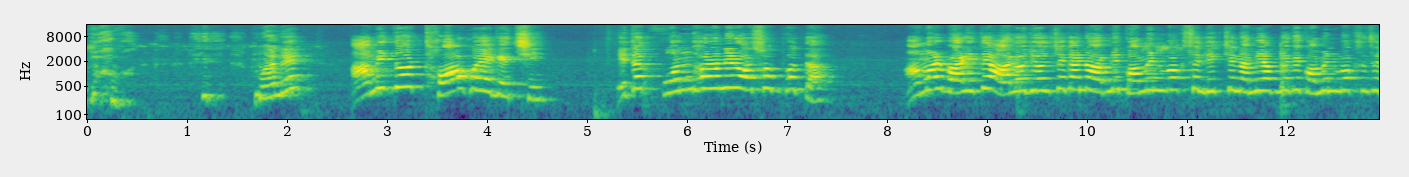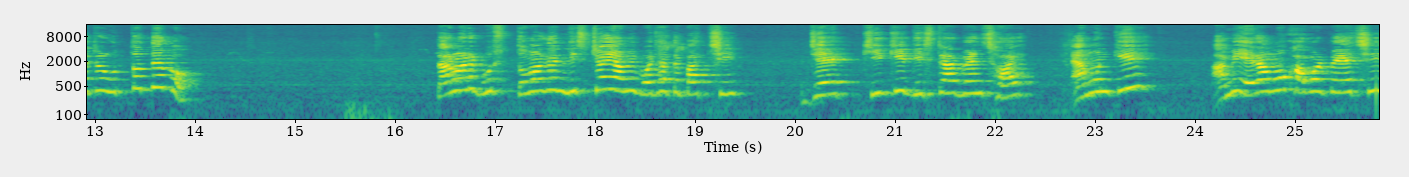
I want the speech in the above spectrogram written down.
মানে আমি তো থ হয়ে গেছি। এটা কোন ধরনের অসভ্যতা? আমার বাড়িতে আলো জ্বলছে কেন? আপনি কমেন্ট বক্সে লিখছেন, আমি আপনাকে কমেন্ট বক্সে সেটার উত্তর দেব? তার মানে তোমাদের নিশ্চয়ই আমি বোঝাতে পারছি যে কি কি ডিস্টারবেন্স হয়। এমনকি আমি এরমও খবর পেয়েছি,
